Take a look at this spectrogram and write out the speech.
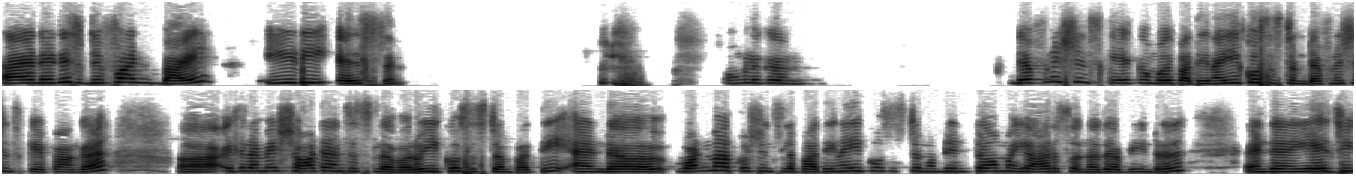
and it is defined by E D Elson உங்களுக்கு டெஃபினிஷன்ஸ் கேட்கும்போது பார்த்தீங்கன்னா ஈகோ சிஸ்டம் டெஃபினிஷன்ஸ் கேட்பாங்க இது எல்லாமே ஷார்ட் ஆன்சர்ஸ்ல வரும் ஈகோ சிஸ்டம் பத்தி அண்ட் ஒன் மார்க் கொஸ்டின்ஸ்ல பார்த்தீங்கன்னா ஈகோ சிஸ்டம் அப்படின்னு டேர்ம் யார் சொன்னது அப்படின்றது. And then A G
